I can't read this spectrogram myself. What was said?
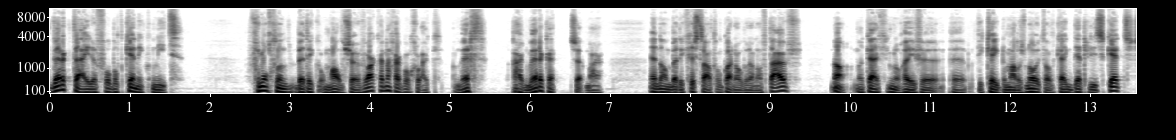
werktijden bijvoorbeeld ken ik niet. Vanochtend ben ik om half zeven wakker. Dan ga ik ook gelijk weg. Dan ga ik werken, zeg maar. En dan ben ik gisteravond om kwart over elf thuis. Nou, dan kijk ik nog even. Uh, ik keek normaal eens nooit, want kijk Deadly Sketch.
